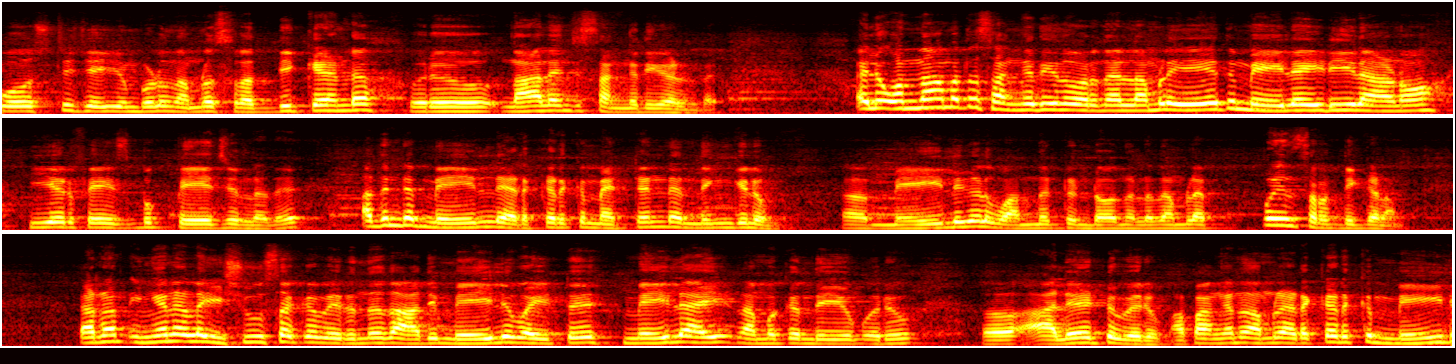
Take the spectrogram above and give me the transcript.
പോസ്റ്റ് ചെയ്യുമ്പോഴും നമ്മൾ ശ്രദ്ധിക്കേണ്ട ഒരു നാലഞ്ച് സംഗതികളുണ്ട്. അതിൽ ഒന്നാമത്തെ സംഗതി എന്ന് പറഞ്ഞാൽ നമ്മൾ ഏത് മെയിൽ ഐ ഡിയിലാണോ ഈ ഒരു ഫേസ്ബുക്ക് പേജ് ഉള്ളത് അതിന്റെ മെയിലിൽ ഇടയ്ക്കിടയ്ക്ക് മെറ്റന്റെ എന്തെങ്കിലും മെയിലുകൾ വന്നിട്ടുണ്ടോ എന്നുള്ളത് നമ്മൾ എപ്പോഴും ശ്രദ്ധിക്കണം. കാരണം ഇങ്ങനെയുള്ള ഇഷ്യൂസ് ഒക്കെ വരുന്നത് ആദ്യം മെയിൽ വൈകിട്ട് മെയിലായി നമുക്ക് എന്ത് ചെയ്യും? ഒരു അലേർട്ട് വരും. അപ്പം അങ്ങനെ നമ്മൾ ഇടയ്ക്കിടയ്ക്ക് മെയിൽ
